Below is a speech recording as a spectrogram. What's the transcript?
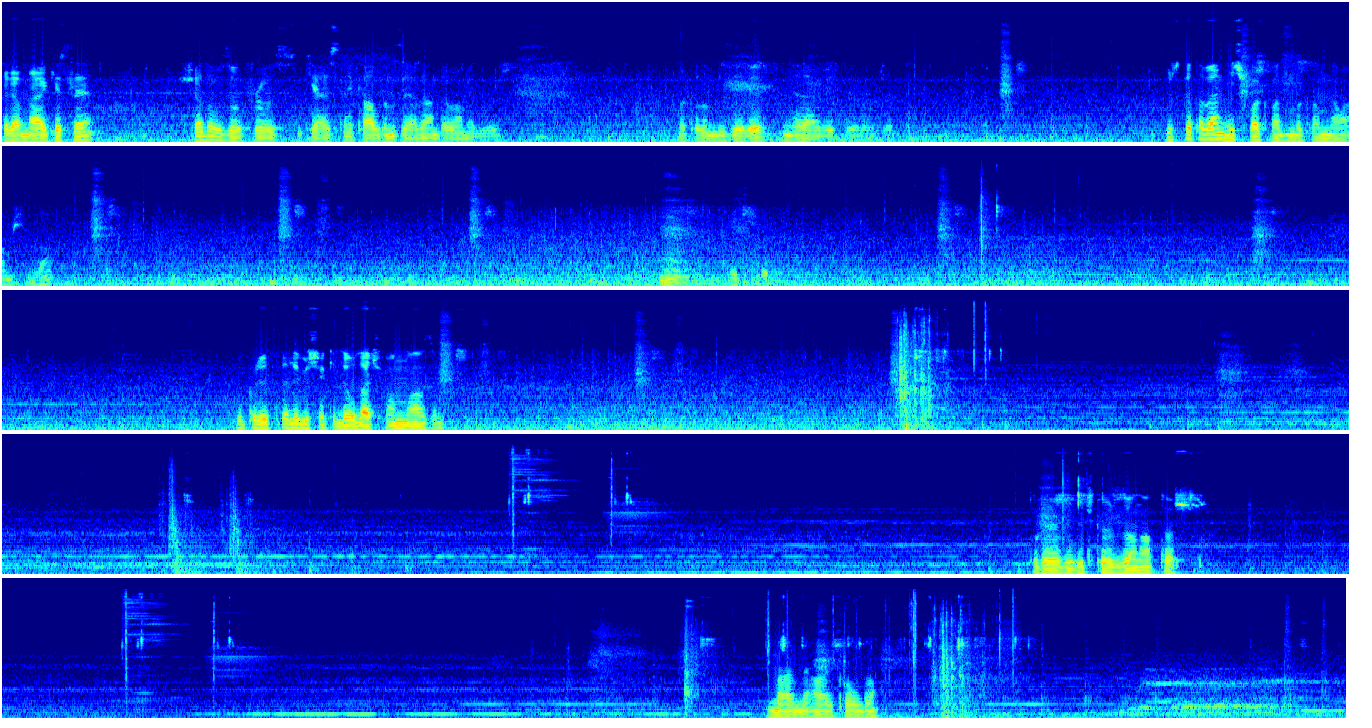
Selam herkese. Shadows of Rose hikayesine kaldığımız yerden devam ediyoruz. Bakalım bizleri neler bekliyor olacak. Üst kata ben hiç bakmadım. Bakalım ne varmış burada. Hmm, hiç yok. Bu kristale bir şekilde ulaşmam lazım. Buraya bir üç gözlü anahtar. Mermi harika oldu.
